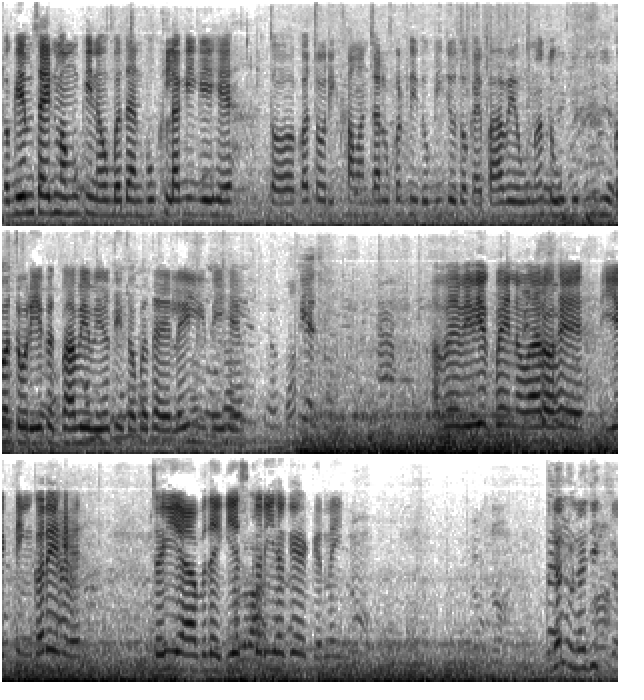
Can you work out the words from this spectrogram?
તો ગેમ સાઈડમાં મૂકીને હું બધાને ભૂખ લાગી ગઈ છે. તો કચોરી ખાવાનું ચાલુ કરી દીધું. બીજું તો કાંઈ ભાવે એવું નહોતું કચોરી એક જ ભાવે એવી હતી તો બધાએ લઈ લીધી છે. હવે વિવેકભાઈનો વારો છે. એ એક્ટિંગ કરે છે. જોઈએ આ બધા ગેસ કરી શકે કે નહીં. ચાલુ નજીક છે.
